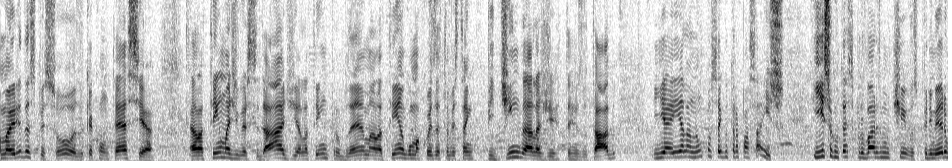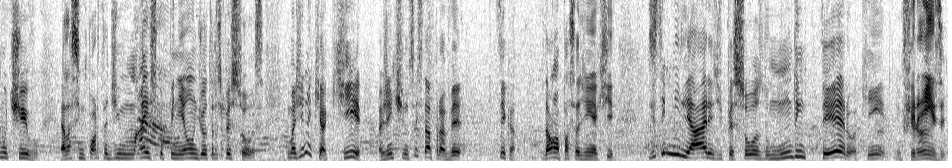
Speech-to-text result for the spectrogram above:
maioria das pessoas, o que acontece é, ela tem uma diversidade, ela tem um problema, ela tem alguma coisa que talvez está impedindo ela de ter resultado, e aí ela não consegue ultrapassar isso. E isso acontece por vários motivos. Primeiro motivo, ela se importa demais com a opinião de outras pessoas. Imagina que aqui, a gente, não sei se dá pra ver, fica, dá uma passadinha aqui. Existem milhares de pessoas do mundo inteiro aqui em Firenze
